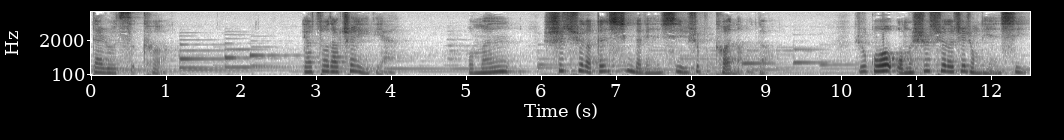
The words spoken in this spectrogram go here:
带入此刻。要做到这一点，我们失去了跟性的联系是不可能的。如果我们失去了这种联系，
